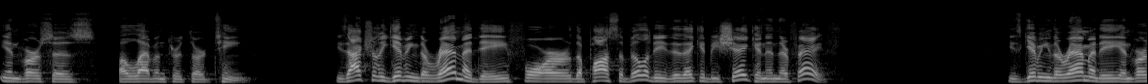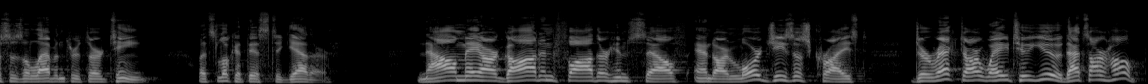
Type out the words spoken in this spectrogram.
in verses 11 through 13. He's actually giving the remedy for the possibility that they could be shaken in their faith. He's giving the remedy in verses 11 through 13. Let's look at this together. Now may our God and Father Himself and our Lord Jesus Christ direct our way to you. That's our hope,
